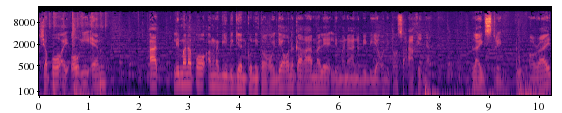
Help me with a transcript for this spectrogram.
siya po ay OEM at lima na po ang nabibigyan ko nito. Kung hindi ako nagkakamali, lima na nabibigyan ko nito sa aking ah, live stream. Alright?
